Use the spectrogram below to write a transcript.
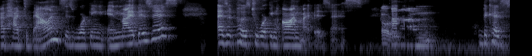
I've had to balance is working in my business as opposed to working on my business. Um, because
